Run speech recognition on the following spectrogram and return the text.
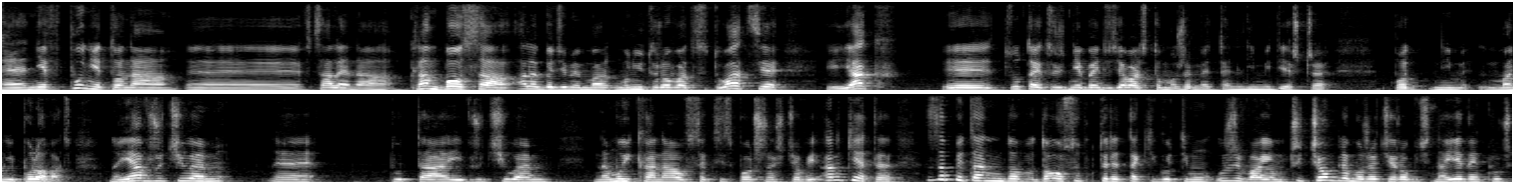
e, nie wpłynie to na e, wcale na klan bossa, ale będziemy monitorować sytuację. Jak e, tutaj coś nie będzie działać, to możemy ten limit jeszcze pod nim manipulować. No ja wrzuciłem e, tutaj wrzuciłem na mój kanał w sekcji społecznościowej ankietę z zapytaniem do, do osób, które takiego teamu używają, czy ciągle możecie robić na jeden klucz,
